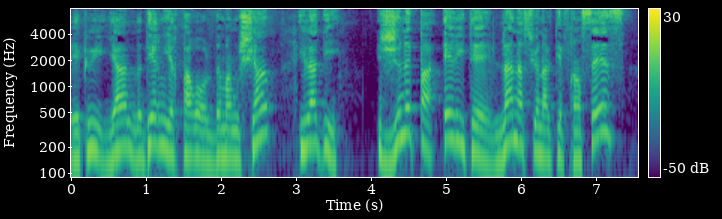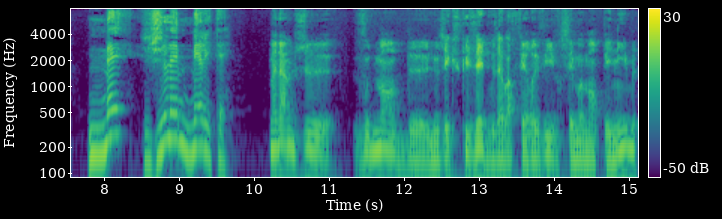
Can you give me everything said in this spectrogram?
Et puis, il y a la dernière parole de Manouchian. Il a dit, je n'ai pas hérité la nationalité française, mais je l'ai méritée. Madame, je vous demande de nous excuser de vous avoir fait revivre ces moments pénibles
